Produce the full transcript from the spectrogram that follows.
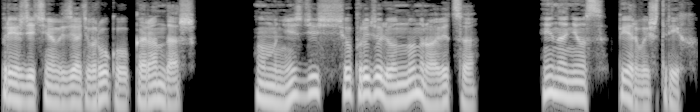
прежде чем взять в руку карандаш. «Мне здесь определенно нравится», и нанес первый штрих.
